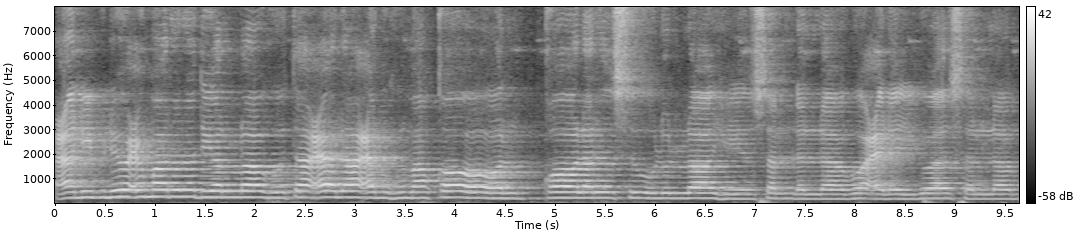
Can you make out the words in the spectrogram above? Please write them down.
عن ابن عمر رضي الله تعالى عنهما قال قال رسول الله صلى الله عليه وسلم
